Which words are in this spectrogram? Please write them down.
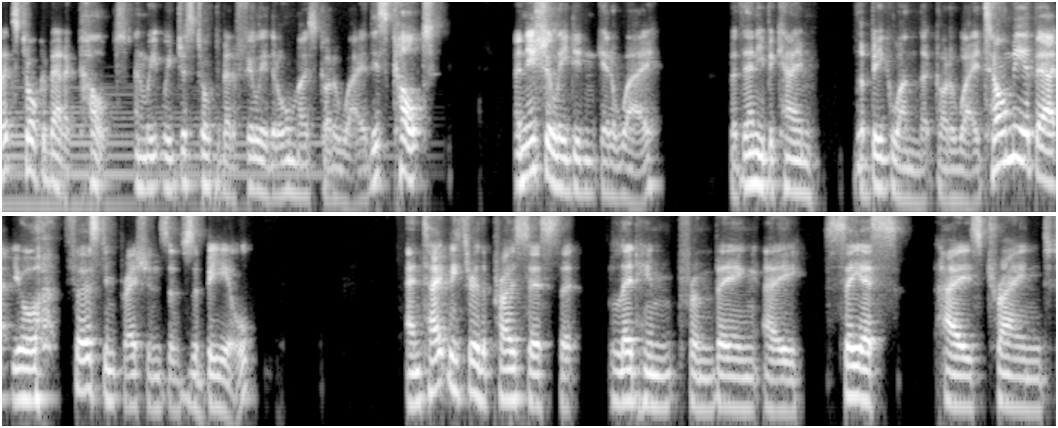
Let's talk about a cult. And we, we just talked about a filly that almost got away. This cult initially didn't get away, but then he became the big one that got away. Tell me about your first impressions of Zabeel and take me through the process that led him from being a CS Hayes trained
